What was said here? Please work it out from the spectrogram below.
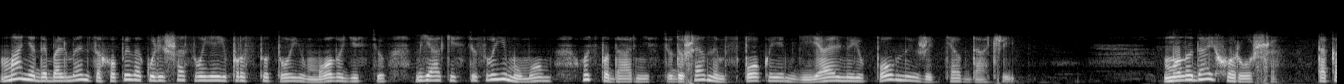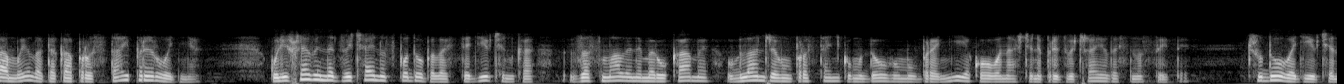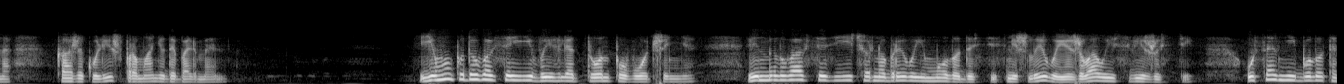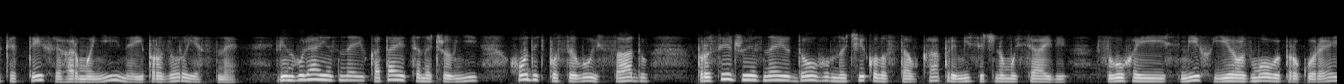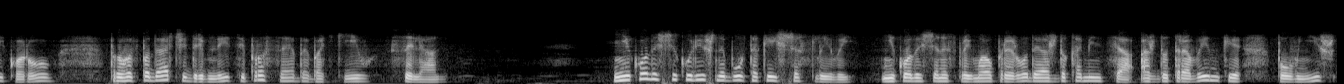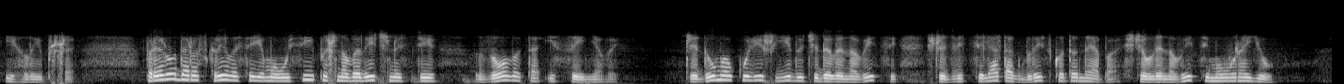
Маня де Бальмен захопила куліша своєю простотою, молодістю, м'якістю, своїм умом, господарністю, душевним спокоєм, діяльною, повною життя вдачею. Молода й хороша, така мила, така проста й природня. Кулішеві надзвичайно сподобалась ця дівчинка з засмаленими руками в бланжевому простенькому довгому вбранні, якого вона ще не призвичаїлась носити. Чудова дівчина, каже Куліш про Маню де Бальмен. Йому подобався її вигляд, тон поводження. Він милувався з її чорнобривої молодості, смішливої, жвавої свіжості. Усе в ній було таке тихе, гармонійне і прозоро ясне. Він гуляє з нею, катається на човні, ходить по селу і саду, просиджує з нею довго вночі коло ставка при місячному сяйві, слухає її сміх, її розмови про курей, коров, про господарчі дрібниці, про себе, батьків, селян. Ніколи ще куліш не був такий щасливий, ніколи ще не сприймав природи аж до камінця, аж до травинки повніш і глибше. Природа розкрилася йому в усій пишновеличності золота і синяви. Чи думав куліш, їдучи до линовиці, що звідсіля так близько до неба, що в линовиці, мов у раю.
